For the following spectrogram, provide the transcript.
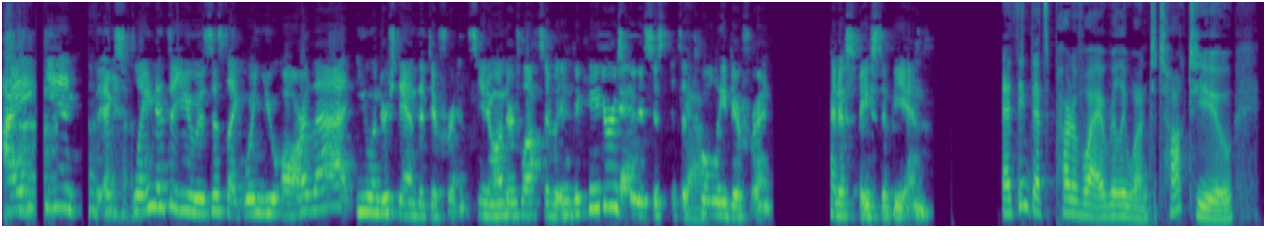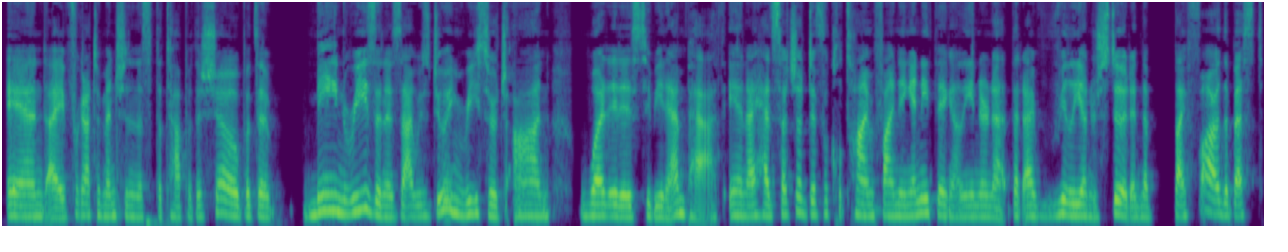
I can't explain it to you. It's just like when you are that, you understand the difference, you know, and there's lots of indicators, but it's just, it's a yeah. totally different kind of space to be in. I think that's part of why I really wanted to talk to you. And I forgot to mention this at the top of the show, but the main reason is I was doing research on what it is to be an empath. And I had such a difficult time finding anything on the internet that I really understood. And the, by far the best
